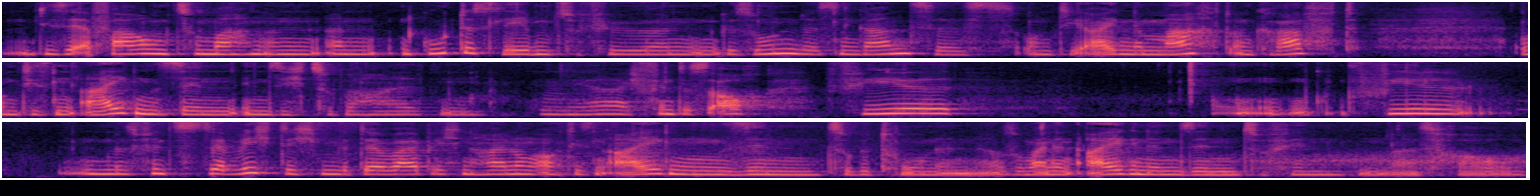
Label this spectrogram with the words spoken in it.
diese Erfahrung zu machen, ein, ein, gutes Leben zu führen, ein gesundes, ein ganzes und die eigene Macht und Kraft und diesen Eigensinn in sich zu behalten. Mhm. Ja, ich finde es auch viel, viel, ich finde es sehr wichtig, mit der weiblichen Heilung auch diesen Eigensinn zu betonen, also meinen eigenen Sinn zu finden als Frau.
